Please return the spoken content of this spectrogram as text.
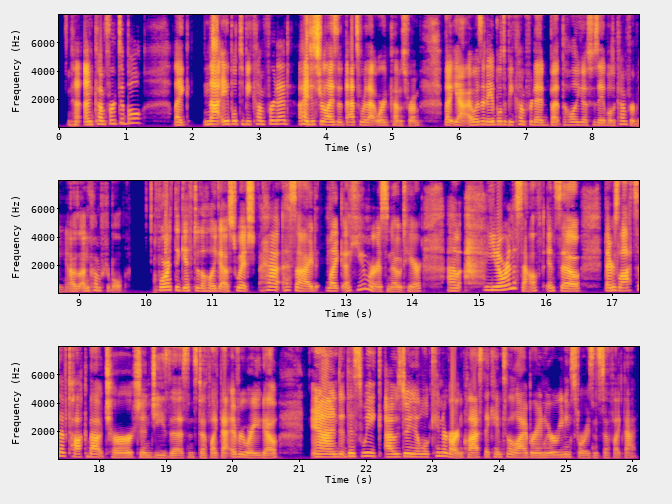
uncomfortable? Like, not able to be comforted. I just realized that that's where that word comes from. But yeah, I wasn't able to be comforted, but the Holy Ghost was able to comfort me. I was uncomfortable. Fourth, the gift of the Holy Ghost, which ha- aside, like a humorous note here, um, you know, we're in the South, and so there's lots of talk about church and Jesus and stuff like that everywhere you go. And this week, I was doing a little kindergarten class. They came to the library and we were reading stories and stuff like that.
